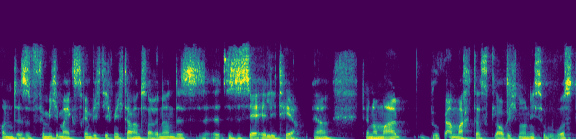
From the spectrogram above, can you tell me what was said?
und es ist für mich immer extrem wichtig, mich daran zu erinnern, dass das ist sehr elitär. Ja. Der Normalbürger macht das, glaube ich, noch nicht so bewusst.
